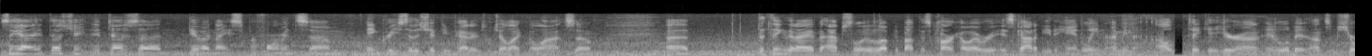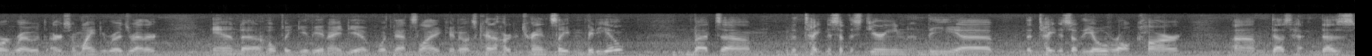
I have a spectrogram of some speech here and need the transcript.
So yeah, it does it does uh, give a nice performance um, increase to the shifting patterns, which I like a lot. So uh, the thing that I've absolutely loved about this car, however, it's got to be the handling. I mean, I'll take it here on, in a little bit on some short roads, or some windy roads rather, and uh, hopefully give you an idea of what that's like. I know it's kind of hard to translate in video, but um, the tightness of the steering, the uh, the tightness of the overall car um, does does,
